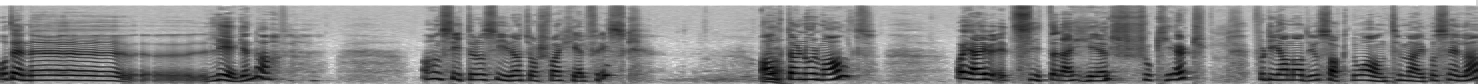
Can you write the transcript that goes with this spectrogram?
Og denne øh, legen, da Han sitter og sier at Joshua er helt frisk. Alt er normalt. Og jeg sitter der helt sjokkert. Fordi han hadde jo sagt noe annet til meg på cella,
